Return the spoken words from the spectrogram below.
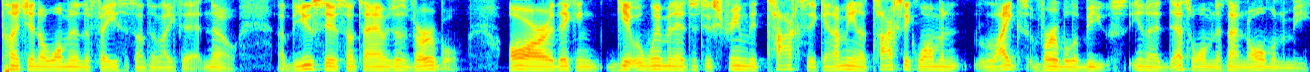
punching a woman in the face or something like that. No abusive sometimes just verbal or they can get with women that's just extremely toxic and i mean a toxic woman likes verbal abuse. You know that's a woman that's not normal to me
